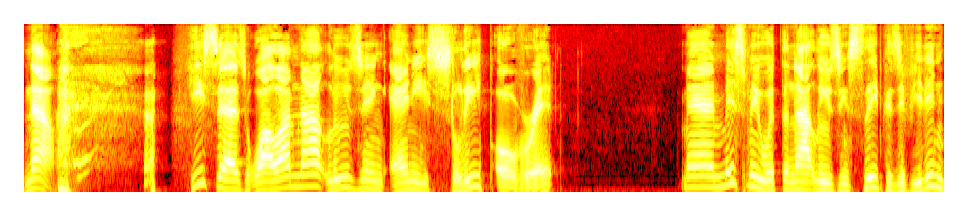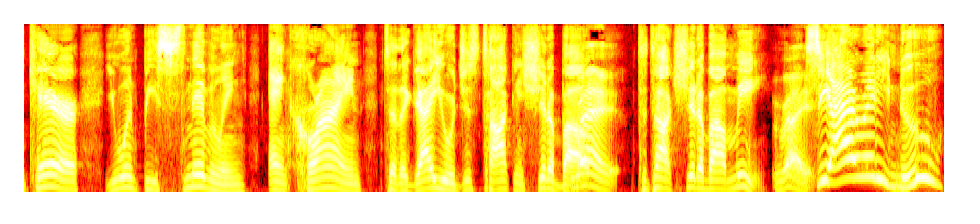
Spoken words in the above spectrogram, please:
Now, he says, while I'm not losing any sleep over it, man, miss me with the not losing sleep because if you didn't care, you wouldn't be sniveling and crying to the guy you were just talking shit about Right. to talk shit about me. Right. See, I already knew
